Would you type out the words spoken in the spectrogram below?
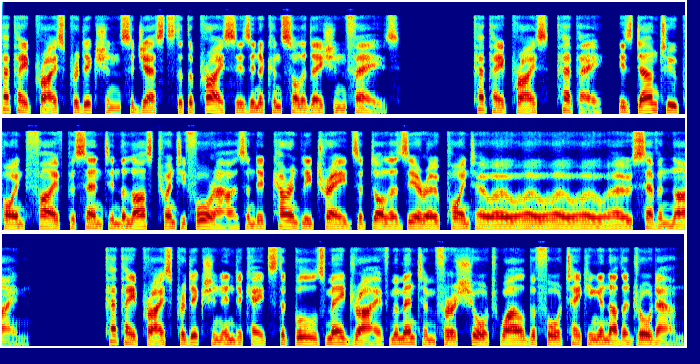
Pepe price prediction suggests that the price is in a consolidation phase. Pepe price, Pepe, is down 2.5% in the last 24 hours and it currently trades at $0.00000079. Pepe price prediction indicates that bulls may drive momentum for a short while before taking another drawdown.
